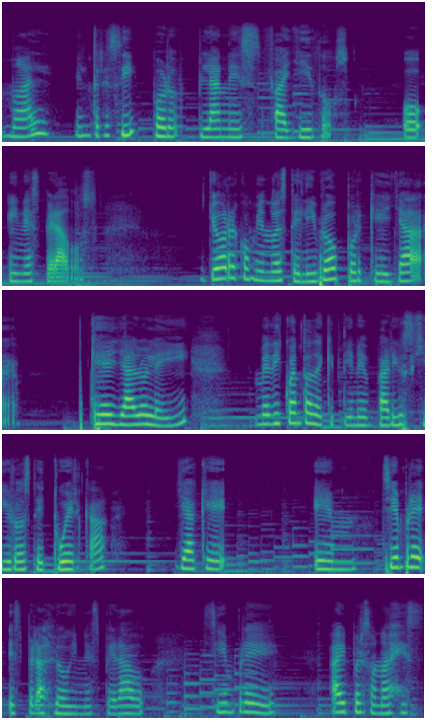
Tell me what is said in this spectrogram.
mal entre sí por planes fallidos o inesperados. Yo recomiendo este libro porque ya que ya lo leí, me di cuenta de que tiene varios giros de tuerca, ya que em, siempre esperas lo inesperado. Siempre hay personajes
